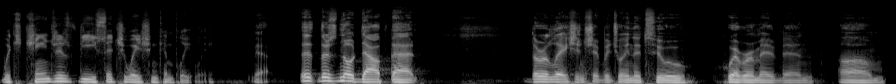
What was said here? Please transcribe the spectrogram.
which changes the situation completely. Yeah. There's no doubt that the relationship between the two, whoever it may have been, um,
